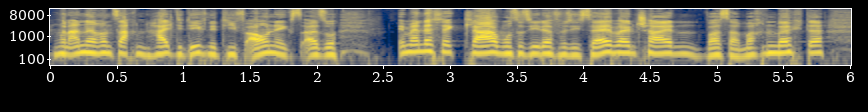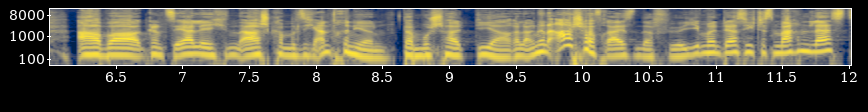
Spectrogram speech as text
Von anderen Sachen halte ich definitiv auch nichts. Also im Endeffekt, klar, muss das jeder für sich selber entscheiden, was er machen möchte. Aber ganz ehrlich, einen Arsch kann man sich antrainieren. Da muss halt die Jahre lang den Arsch aufreißen dafür. Jemand, der sich das machen lässt.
